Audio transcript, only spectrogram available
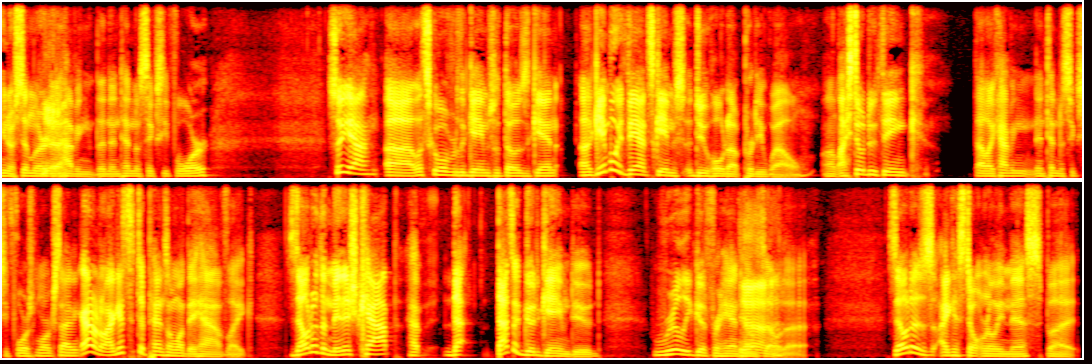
You know, similar to having the Nintendo 64. So yeah, uh, let's go over the games with those again. Uh, Game Boy Advance games do hold up pretty well. Um, I still do think that like having Nintendo 64 is more exciting. I don't know. I guess it depends on what they have. Like Zelda the Minish Cap, have that that's a good game, dude. Really good for handheld Yeah. Zelda. Zelda's I guess don't really miss, but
